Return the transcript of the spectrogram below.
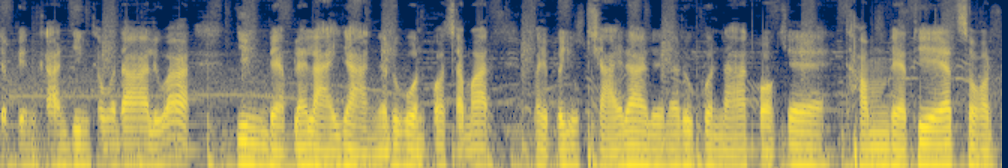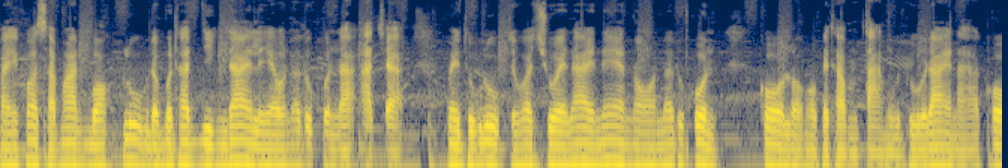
จะเป็นการยิงธรรมดาหรือว่ายิงแบบหลาย ๆ อย่างนะทุกคนก็สามารถไปประยุกต์ใช้ได้เลยนะทุกคนนะขอแค่ทำแบบที่แอดสอนไปก็สามารถบล็อกลูกดับเบิลทัชยิงได้แล้วนะทุกคนนะอาจจะไม่ทุกลูกแต่ว่าช่วยได้แน่นอนนะทุกคน ก็ลองเอาไปทำตามกันดูได้นะ ก็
